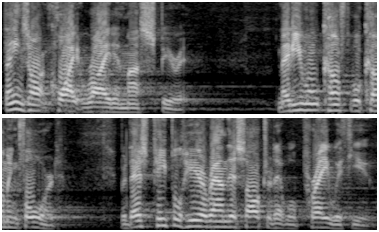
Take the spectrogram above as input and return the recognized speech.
Things aren't quite right in my spirit. Maybe you weren't comfortable coming forward. But there's people here around this altar that will pray with you,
